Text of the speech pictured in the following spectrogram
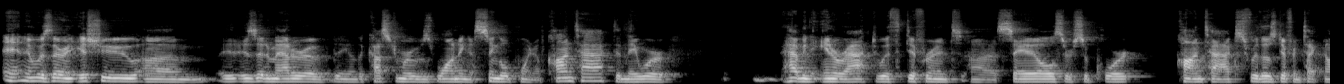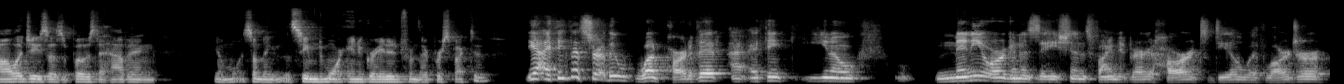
And, was there an issue? Um, is it a matter of you know the customer was wanting a single point of contact, and they were having to interact with different uh, sales or support contacts for those different technologies, as opposed to having you know something that seemed more integrated from their perspective? Yeah, I think that's certainly one part of it. I think you know many organizations find it very hard to deal with larger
